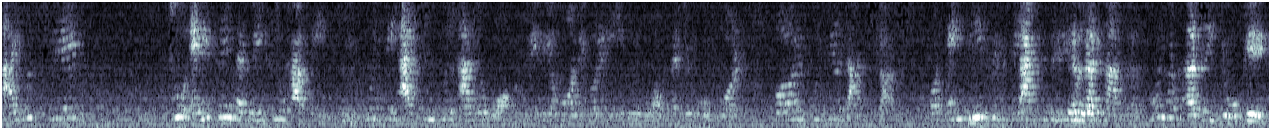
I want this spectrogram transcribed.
I would say do anything that makes you happy. Could be as simple as a walk, maybe a morning or an evening walk that you go for, or it could be a dance class, or any physical activity for that matter. You As a yogic,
